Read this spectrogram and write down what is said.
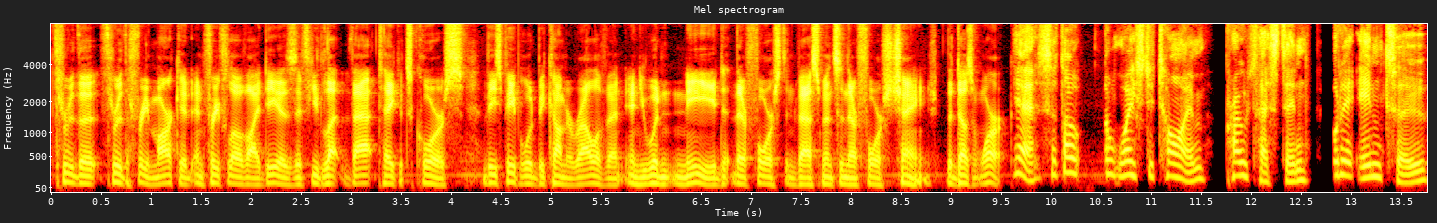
through the through the free market and free flow of ideas if you let that take its course these people would become irrelevant and you wouldn't need their forced investments and their forced change that doesn't work Yeah, so don't don't waste your time protesting. Put it into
